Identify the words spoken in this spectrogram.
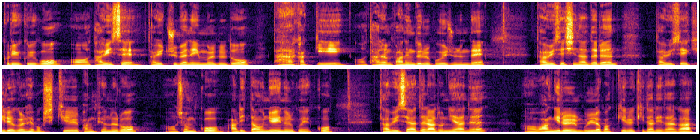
그리고 그리고 어, 다윗의 다윗 주변의 인물들도 다 각기 어, 다른 반응들을 보여주는데 다윗의 신하들은 다윗의 기력을 회복시킬 방편으로 어, 젊고 아리따운 여인을 구했고 다윗의 아들 아도니아는 어, 왕위를 물려받기를 기다리다가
